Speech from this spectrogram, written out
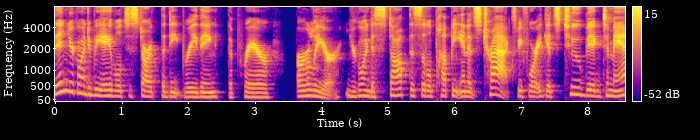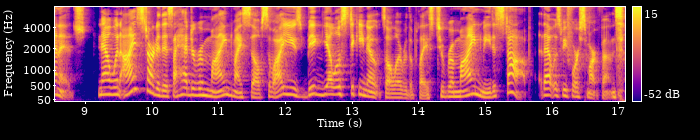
then you're going to be able to start the deep breathing, the prayer earlier. You're going to stop this little puppy in its tracks before it gets too big to manage. Now, when I started this, I had to remind myself. So I used big yellow sticky notes all over the place to remind me to stop. That was before smartphones.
